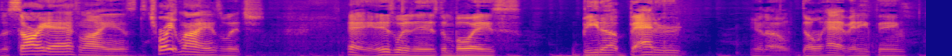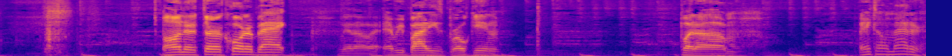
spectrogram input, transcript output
the sorry ass Lions, Detroit Lions, which, hey, it is what it is. Them boys beat up, battered, you know, don't have anything on their third quarterback. You know, everybody's broken. But um it don't matter.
